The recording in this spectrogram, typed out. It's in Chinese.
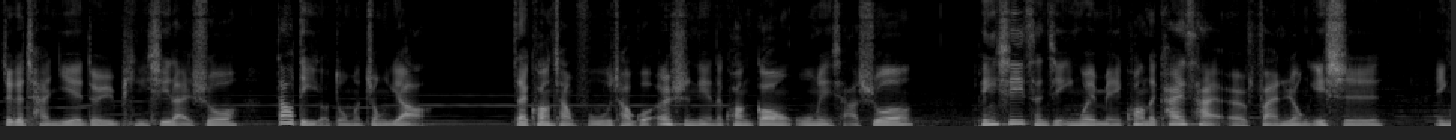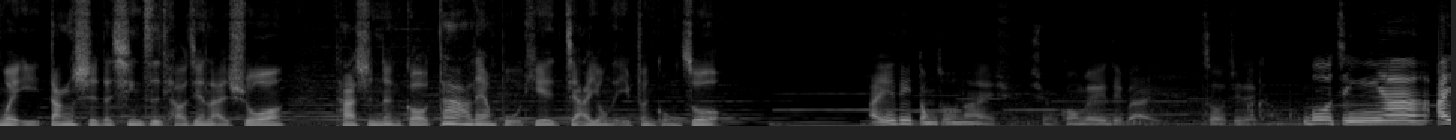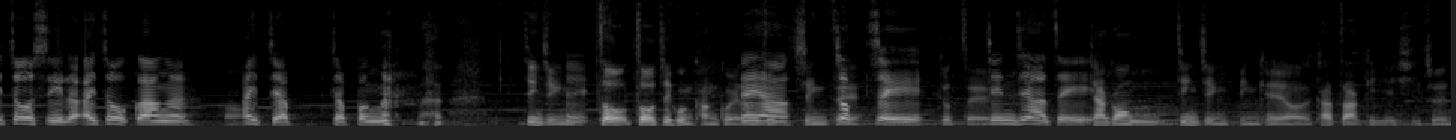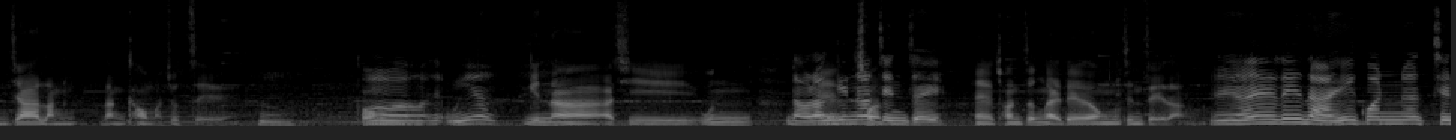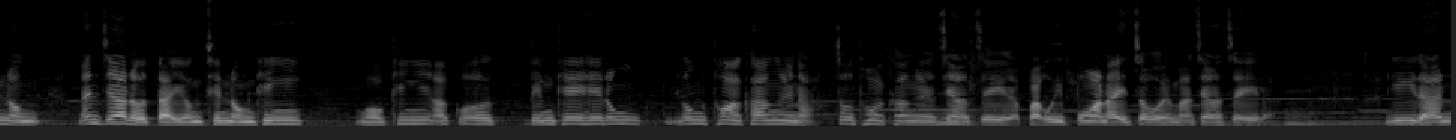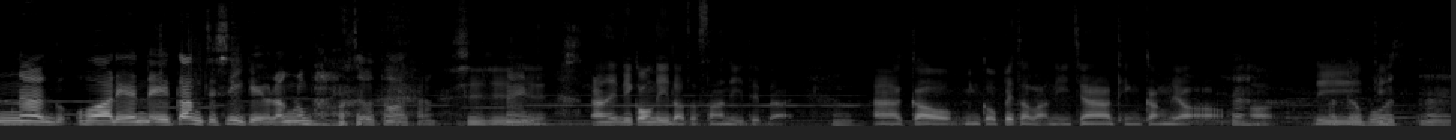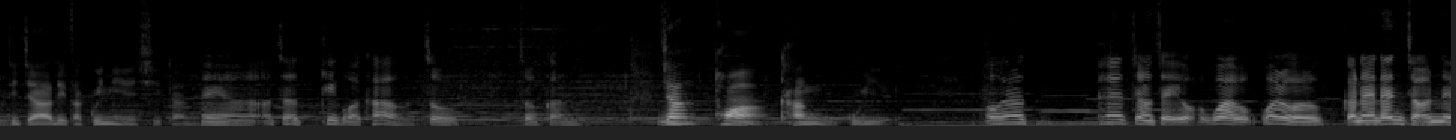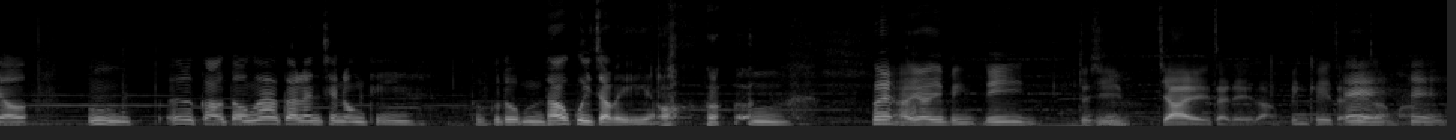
这个产业对于平溪来说，到底有多么重要？在矿场服务超过二十年的矿工吴美霞说。平西曾经因为煤矿的开采而繁荣一时，因为以当时的薪资条件来说，它是能够大量补贴家用的一份工作。阿姨，你当初哪会想讲要入来做这个工作？无钱啊，爱做事了，爱做工啊，爱食食饭啊。进前做做这份工作啦，就真济，就济，真正济。听讲进前宾客哦，较早期的时阵，遮人人口嘛就济。嗯，讲有影。囡仔还是阮老人囡仔真济。嘿，村庄内底拢真济人。哎呀，你若迄款那青龙，咱遮落大用青龙天、五天，啊个。宾客迄拢拢炭空的啦，做炭空的正济啦，别位搬来做的嘛正济啦。嗯，宜兰啊、花莲下港一世界人拢嘛来做炭坑。是 是是，安尼你讲你六十三年对吧？嗯。啊，到民国八十六年才停工了后，啊，你伫伫遮二十几年的时间。系啊，啊则去外口做做工。遮炭坑有几个？哦，迄真侪哦，我我著干那咱全了，嗯，迄交通啊，甲咱青龙天，都都毋头几十个啊。嗯，所以还要迄边，你就是遮的在地人，宾客在地人嘛。嗯。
